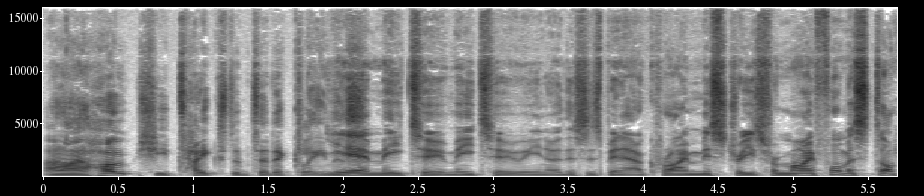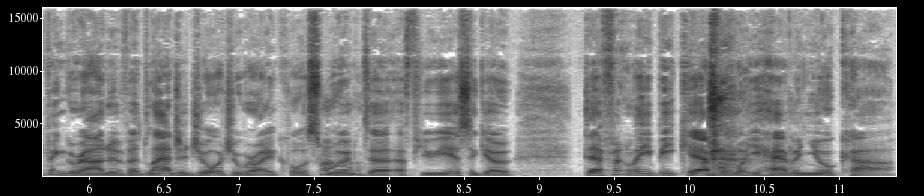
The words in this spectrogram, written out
and I hope she takes them to the cleaners. Yeah, me too, me too. You know, this has been our crime mysteries from my former stomping ground of Atlanta, Georgia, where I, of course, worked uh, a few years ago. Definitely be careful what you have in your car.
